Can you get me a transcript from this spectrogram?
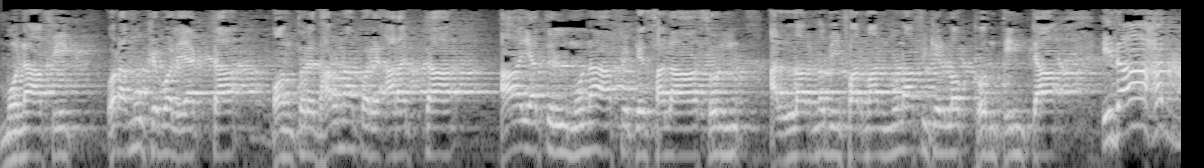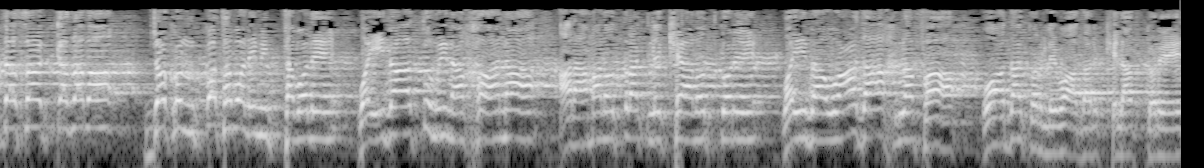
মোনাফিক। ওরা মুখে বলে একটা, অন্তরে ধারণা করে আর একটা আয়াতুল মুনাফিকে সালাসুন। আল্লাহর নবী ফরমান, মুনাফিকের লক্ষণ তিনটা। ইদা হাদ্দাসা কাজাবা যখন কথা বলে, মিথ্যা বলে ওয়াইদা তুমি না খানা, আর আমানত রাখলে, খেয়ানত করে ওয়াইদা ওয়াদা আখলাফা, ওয়াদা করলে ওয়াদার খেলাফ করে।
